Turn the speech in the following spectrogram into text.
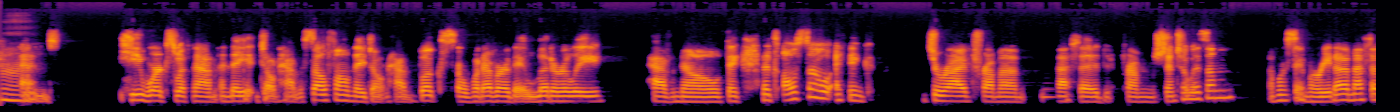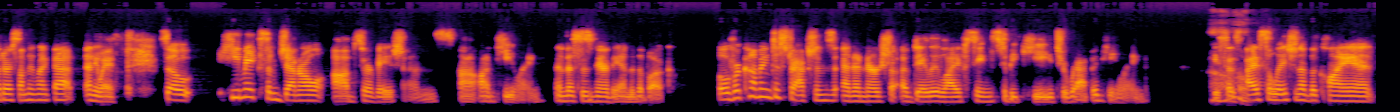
Mm. And he works with them and they don't have a cell phone, they don't have books or whatever. They literally have no thing. And it's also, I think, derived from a method from Shintoism. I want to say Morita method or something like that. Anyway, so he makes some general observations uh, on healing. And this is near the end of the book. Overcoming distractions and inertia of daily life seems to be key to rapid healing. He says Oh. isolation of the client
